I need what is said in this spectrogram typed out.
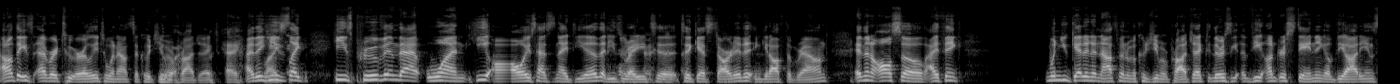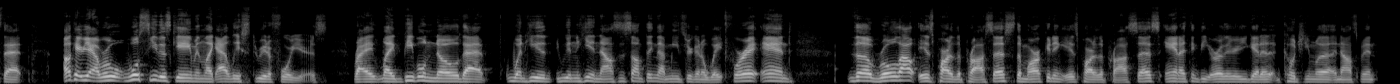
I don't think it's ever too early to announce a Kojima project. Okay. I think like he's it. like he's proven that one, he always has an idea that he's ready to to get started and get off the ground. And then also, I think when you get an announcement of a Kojima project, there's the understanding of the audience that okay, yeah, we'll we'll see this game in like at least three to four years, right? Like people know that when he when he announces something, that means you're gonna wait for it, and the rollout is part of the process. The marketing is part of the process, and I think the earlier you get a Kojima announcement,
